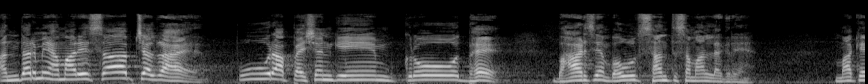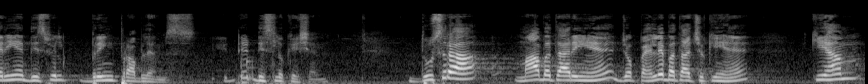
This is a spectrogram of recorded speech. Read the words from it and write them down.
अंदर में हमारे सब चल रहा है। पूरा पैशन गेम क्रोध, भय। बाहर से हम बहुत संत समान लग रहे हैं। माँ कह रही है this will bring problems it dislocation दूसरा माँ बता रही हैं, जो पहले बता चुकी हैं, कि हम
